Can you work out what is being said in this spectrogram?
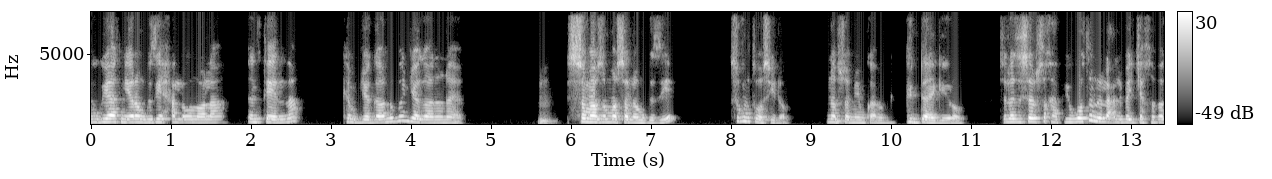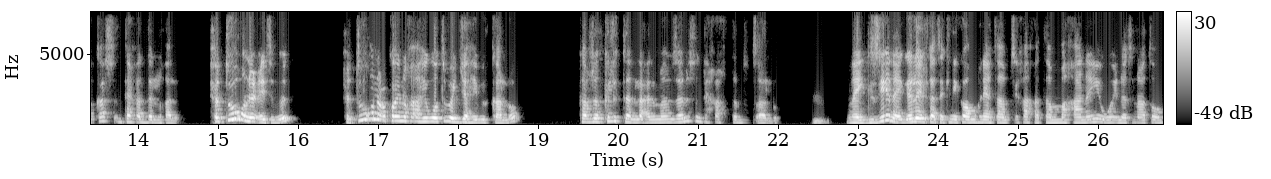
ጉጉያት ነይሮም ግዜ ሓለውን ዋላ እንተልና ከም ጀጋኑ ግን ጀጋኑና እዮም እሶም ኣብ ዝመሰሎም ግዜ ስጉም ተወሲዶም ነብሶም እዮም ካብ ግዳይ ገይሮም ስለዚ ሰብሲ ካብ ሂወቱ ንላዕሊ በጃ ክበካስ እንታይ ከደሊ ካልእ ሕቱ ቅኑዕ ትብል ሕቱ ቅኑዕ ኮይኑ ከዓ ሂወቱ በጃ ሂብካ ኣሎ ካብዘን ክልተ ንላዕሊ መምዘንስ እንታይ ካ ክተምፅኣሉ ናይ ግዜ ናይ ገለ ኢልካ ቴክኒካዊ ምክንያት ኣምፂካ ከተመኻነይ ወይ ነቲ ናቶም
